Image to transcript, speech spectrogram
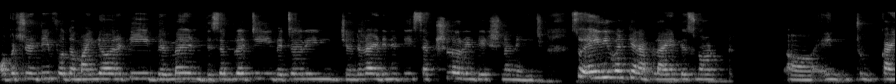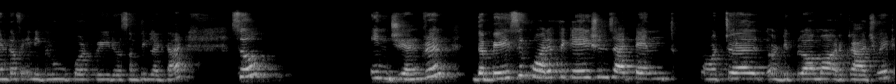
opportunity for the minority, women, disability, veteran, gender identity, sexual orientation, and age. So anyone can apply. It is not uh, into kind of any group or creed or something like that. So in general, the basic qualifications are 10th or 12th or diploma or graduate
